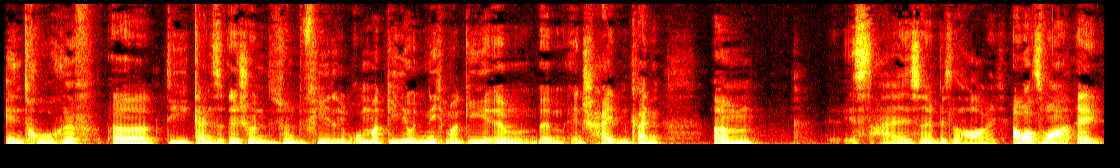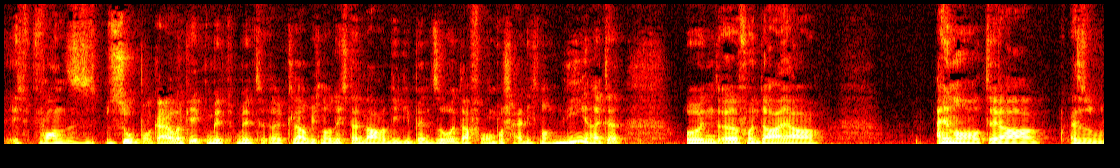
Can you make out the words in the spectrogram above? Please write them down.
Intro-Riff, äh, die ganze, äh, schon, schon viel über Magie und Nicht-Magie ähm, ähm, entscheiden kann, ähm, ist, ist ein bisschen haarig. Aber es war, ey, ich, war ein super geiler Gig mit, mit äh, glaube ich, einer Lichtanlage, die die Band so in der Form wahrscheinlich noch nie hatte. Und äh, von daher einer der, also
